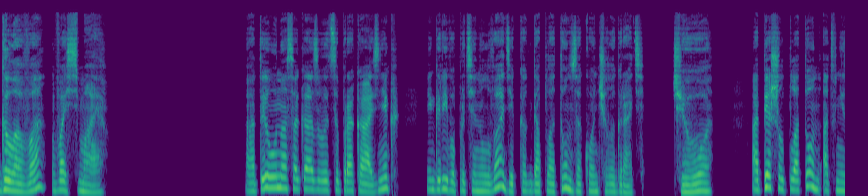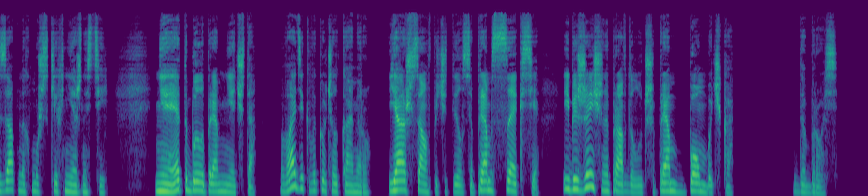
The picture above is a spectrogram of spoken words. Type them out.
Глава восьмая. «А ты у нас, оказывается, проказник», — игриво протянул Вадик, когда Платон закончил играть. «Чего?» — опешил Платон от внезапных мужских нежностей. «Не, это было прям нечто». Вадик выключил камеру. «Я аж сам впечатлился. Прям секси. И без женщины, правда, лучше. Прям бомбочка». «Да брось.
